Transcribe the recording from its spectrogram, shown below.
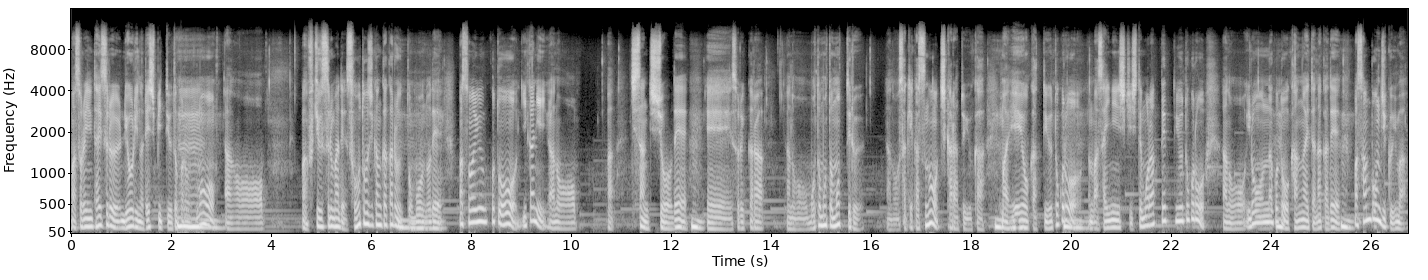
まあ、それに対する料理のレシピっていうところも、あのまあ、普及するまで相当時間かかると思うので、まあ、そういうことをいかにあの、まあ、地産地消で、うん、えー、それからあのもともと持ってるあの酒粕の力というか、まあ、栄養価っていうところを、まあ、再認識してもらってっていうところをあのいろんなことを考えた中で、まあ、3本軸今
